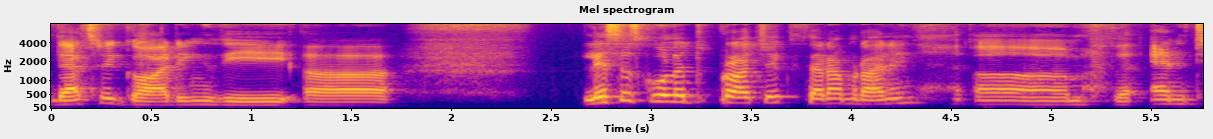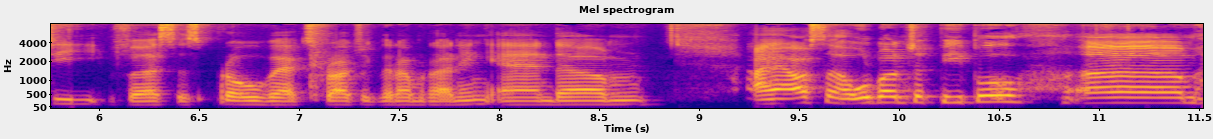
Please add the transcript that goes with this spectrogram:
that's regarding the. uh let's just call it project that I'm running, um, the anti versus pro vax project that I'm running. And um, I asked a whole bunch of people, um,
